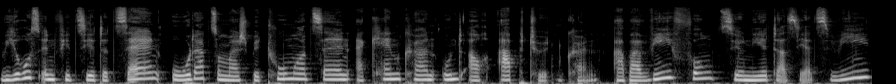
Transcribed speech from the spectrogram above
virusinfizierte Zellen oder zum Beispiel Tumorzellen erkennen können und auch abtöten können. Aber wie funktioniert das jetzt? Wie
